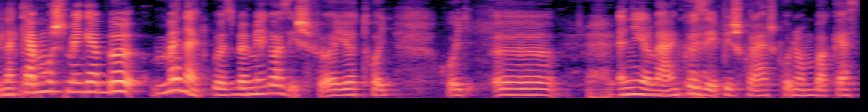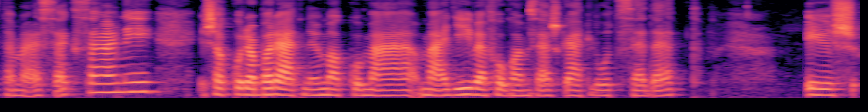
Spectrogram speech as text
Nekem most még ebből menet közben még az is följött, hogy, hogy ö, nyilván középiskolás koromban kezdtem el szexelni, és akkor a barátnőm akkor már, már egy éve fogamzásgátlót szedett. És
